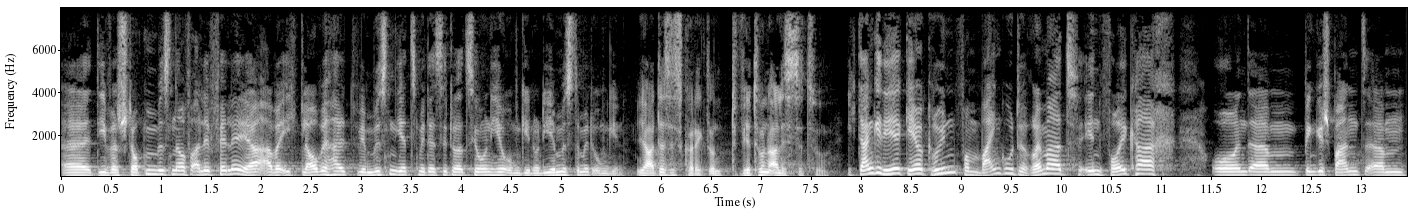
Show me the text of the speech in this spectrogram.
äh, die wir stoppen müssen auf alle Fälle. Ja, aber ich glaube halt, wir müssen jetzt mit der Situation hier umgehen und ihr müsst damit umgehen. Ja, das ist korrekt und wir tun alles dazu. Ich danke dir, Georg Grün vom Weingut Römmert in Volkach und ähm, bin gespannt, ähm,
